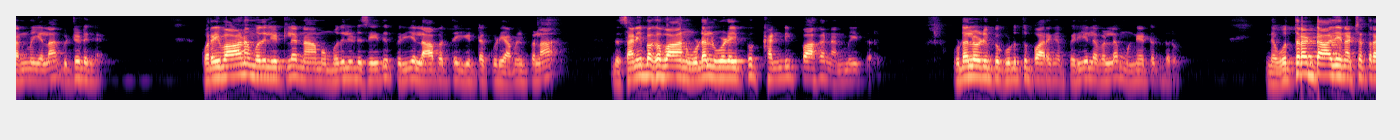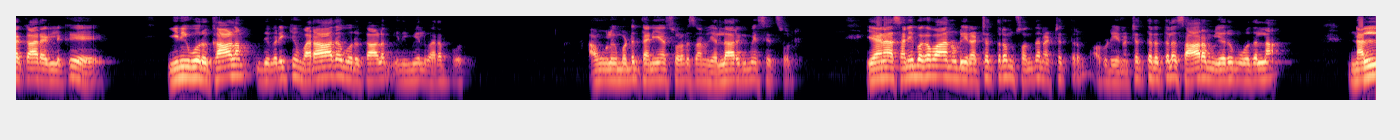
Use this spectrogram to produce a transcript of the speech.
தன்மையெல்லாம் விட்டுடுங்க. குறைவான முதலீட்டில் நாம் முதலீடு செய்து பெரிய லாபத்தை ஈட்டக்கூடிய அமைப்பெல்லாம் இந்த சனி பகவான் உடல் உழைப்பு கண்டிப்பாக நன்மை தரும். உடல் உழைப்பு கொடுத்து பாருங்கள் பெரிய லெவலில் முன்னேற்றம் தரும். இந்த உத்திரட்டாதி நட்சத்திரக்காரர்களுக்கு இனி ஒரு காலம் இது வரைக்கும் வராத ஒரு காலம் இனிமேல் வரப்போகுது. அவங்களுக்கு மட்டும் தனியாக சொல்கிற சாமி எல்லாருக்குமே சேர்த்து சொல்கிறேன் ஏன்னா சனி பகவானுடைய நட்சத்திரம் சொந்த நட்சத்திரம். அவருடைய நட்சத்திரத்தில் சாரம் ஏறும் போதெல்லாம் நல்ல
